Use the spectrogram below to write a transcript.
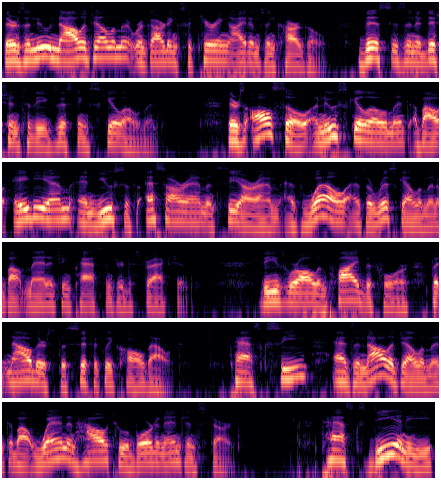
There's a new knowledge element regarding securing items and cargo. This is in addition to the existing skill element. There's also a new skill element about ADM and use of SRM and CRM, as well as a risk element about managing passenger distractions. These were all implied before, but now they're specifically called out. Task C adds a knowledge element about when and how to abort an engine start. Tasks D and E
